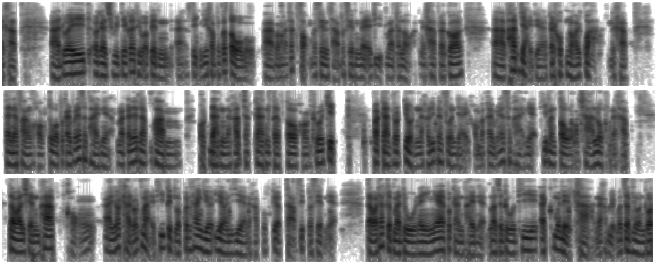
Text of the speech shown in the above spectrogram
นะครับอ่าด้วยประกันชีวิตเนี่ยก็ถือว่าเป็นอ่าสิ่งที่เขาก็โตอ่าประมาณสักสองเปอร์เซ็นต์สามเปอร์เซ็นต์ในอดีตมาตลอดนะครับแล้วก็อ่าภาพใหญ่เนี่ยกระทบน้อยกว่านะครับแต่ในฝั่งของตัวประกันวินาศภัยเนี่ยมันก็ได้รับความกดดันนะครับจากการเติบโตของธุรกิจประกันรถยนต์นะครับที่เป็นส่วนใหญ่ของประกันวินาศภัยเนี่ยที่มันโตช้าลงนะครับ เราอาจจะเห็นภาพของยอดขายรถใหม่ที่ติดลบค่อนข้างเยอะ year on year นะครับลบเกือบ 30%เนี่ยแต่ว่าถ้าเกิดมาดูในแง่ประกันภัยเนี่ยเราจะดูที่ accumulate car นะครับหรือว่าจำนวนรถ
